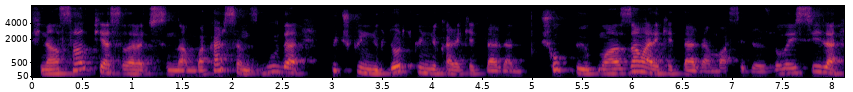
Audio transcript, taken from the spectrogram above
finansal piyasalar açısından bakarsanız burada 3 günlük, 4 günlük hareketlerden, çok büyük muazzam hareketlerden bahsediyoruz. Dolayısıyla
